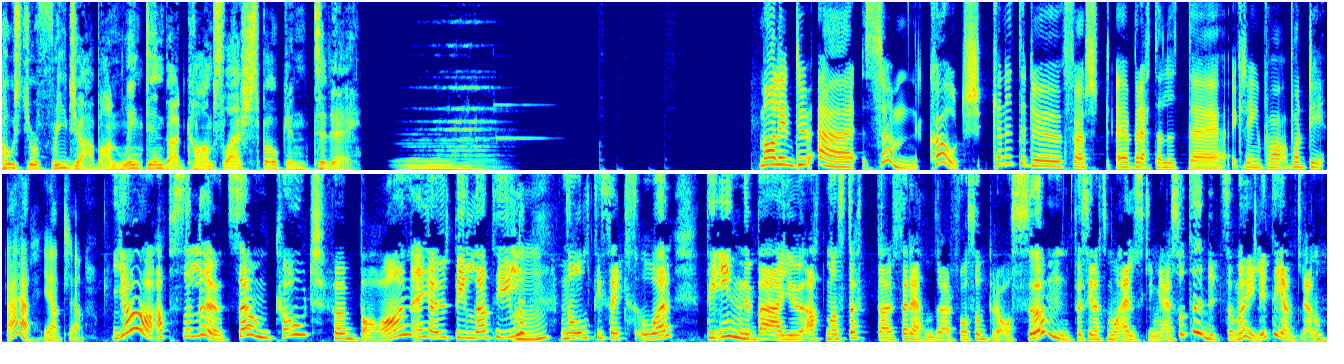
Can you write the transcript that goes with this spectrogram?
Post your free job on linkedin.com slash spoken today. Malin, du är sömncoach. Kan inte du först eh, berätta lite kring vad, vad det är egentligen? Ja, absolut. Sömncoach för barn är jag utbildad till, mm. 0 till 6 år. Det innebär ju att man stöttar föräldrar för så bra sömn för sina små älsklingar så tidigt som möjligt egentligen.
